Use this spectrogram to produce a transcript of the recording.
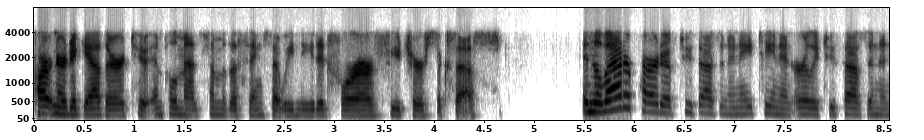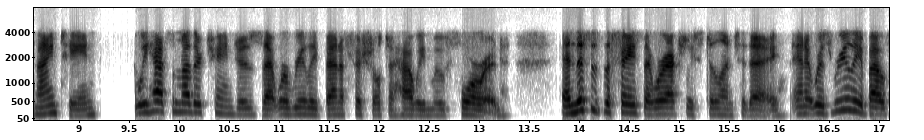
partner together to implement some of the things that we needed for our future success. In the latter part of 2018 and early 2019, we had some other changes that were really beneficial to how we move forward. And this is the phase that we're actually still in today. And it was really about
